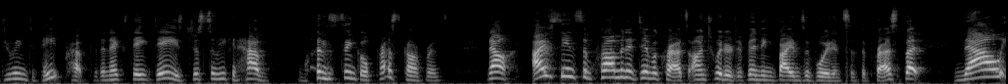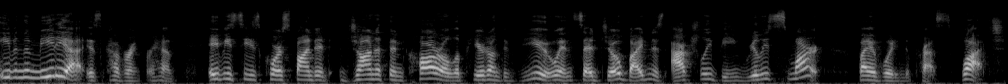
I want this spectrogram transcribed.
doing debate prep for the next eight days just so he can have one single press conference. Now, I've seen some prominent Democrats on Twitter defending Biden's avoidance of the press, but now even the media is covering for him. ABC's correspondent Jonathan Karl appeared on The View and said Joe Biden is actually being really smart by avoiding the press. Watch.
